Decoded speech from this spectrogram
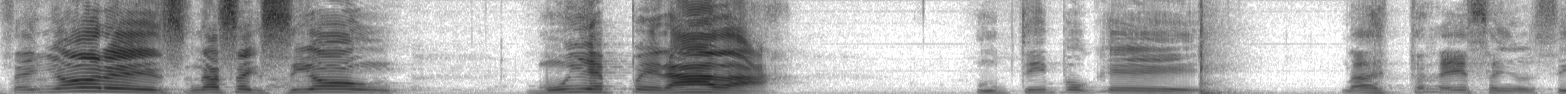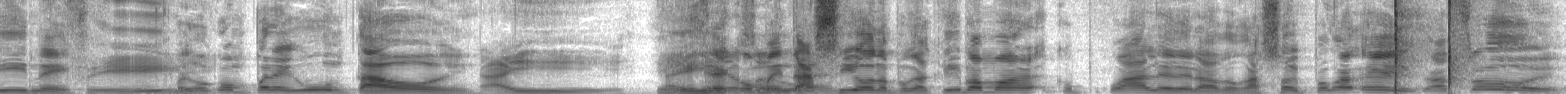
Señores, una sección muy esperada. Un tipo que una estresa en el cine. Vengo con preguntas hoy. Ay, y recomendaciones, porque aquí vamos a... ¿Cuál es de lado? Gasoil, ponga... ¡Eh, gasoil!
